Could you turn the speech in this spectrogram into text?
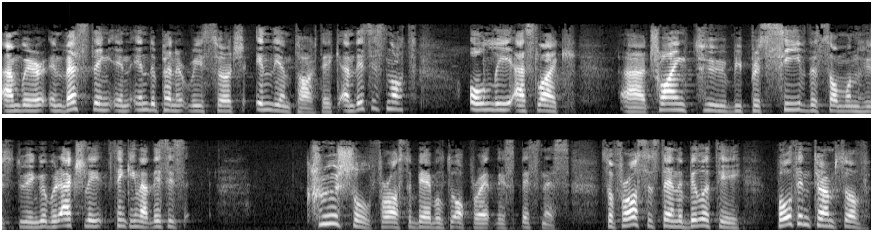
and we're investing in independent research in the Antarctic. And this is not only as like uh, trying to be perceived as someone who's doing good. We're actually thinking that this is crucial for us to be able to operate this business. So for us, sustainability, both in terms of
